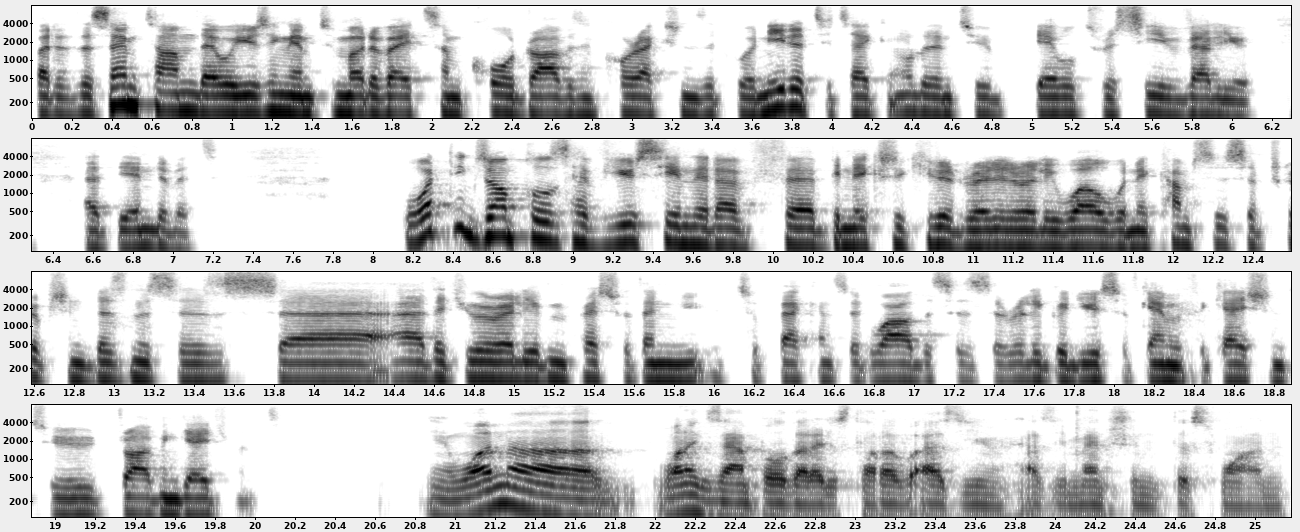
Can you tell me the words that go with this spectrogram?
But at the same time, they were using them to motivate some core drivers and core actions that were needed to take in order them to be able to receive value at the end of it. What examples have you seen that have uh, been executed really, really well when it comes to subscription businesses uh, uh, that you were really impressed with and you took back and said, wow, this is a really good use of gamification to drive engagement? Yeah, one uh, one example that I just thought of as you as you mentioned this one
